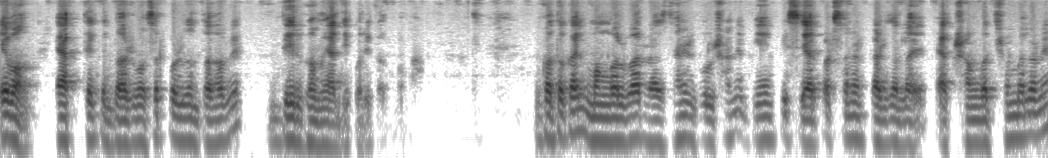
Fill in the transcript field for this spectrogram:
এবং এক থেকে দশ বছর পর্যন্ত হবে দীর্ঘমেয়াদী পরিকল্পনা। গতকাল মঙ্গলবার রাজধানীর গুলশানে বিএনপি চেয়ারপারসনের কার্যালয়ে এক সংবাদ সম্মেলনে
